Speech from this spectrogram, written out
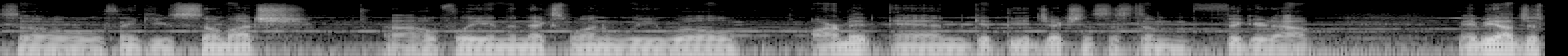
So thank you so much. Uh, hopefully in the next one we will arm it and get the ejection system figured out. Maybe I'll just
